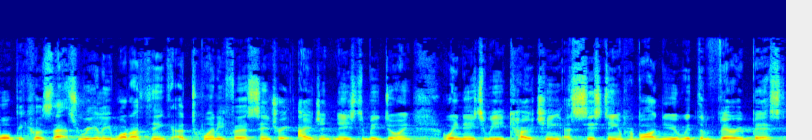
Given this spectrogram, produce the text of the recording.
Well, because that's really what I think a 21st century agent needs to be doing. We need to be coaching, assisting, and providing you with the very best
